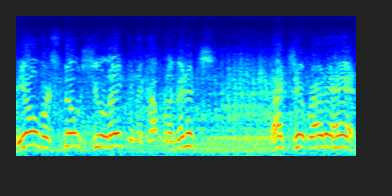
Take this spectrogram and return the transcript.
Be over Snowshoe Lake in a couple of minutes. That's it right ahead.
